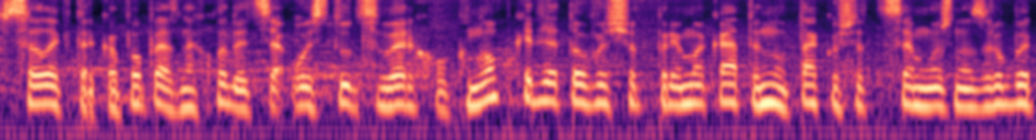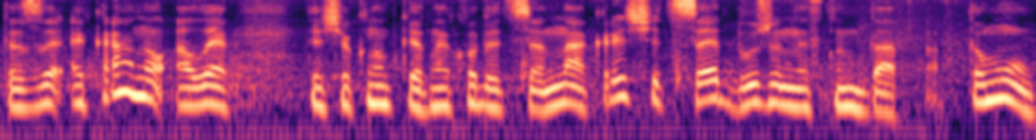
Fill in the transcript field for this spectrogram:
селектор КПП знаходиться ось тут зверху кнопки для того, щоб примикати. Ну також це можна зробити з екрану, але те, що кнопки знаходяться на криші, це дуже нестандартно. Тому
